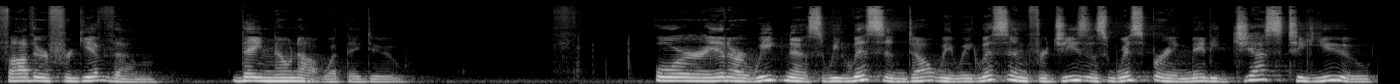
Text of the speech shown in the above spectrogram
Father, forgive them. They know not what they do. Or in our weakness, we listen, don't we? We listen for Jesus whispering, maybe just to you,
